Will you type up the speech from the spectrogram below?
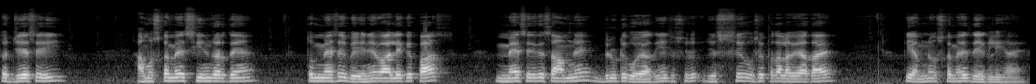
तो जैसे ही हम उसका मैसेज सीन करते हैं तो मैसेज भेजने वाले के पास मैसेज के सामने ब्लू टिक हो जाती है, जिससे जिससे उसे पता लग जाता है कि हमने उसका मैसेज देख लिया है।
